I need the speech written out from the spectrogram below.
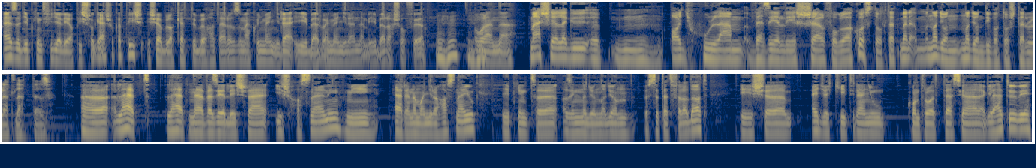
Ez egyébként figyeli a pislogásokat is, és ebből a kettőből határozza meg, hogy mennyire éber, vagy mennyire nem éber a sofőr. Uh-huh, uh-huh. lenne? Más jellegű mm, agyhullám vezérléssel foglalkoztok? Tehát mert nagyon, nagyon divatos terület lett ez. Uh, lehet, lehetne vezérlésre is használni, mi erre nem annyira használjuk. Egyébként uh, az egy nagyon-nagyon összetett feladat, és uh, egy vagy két irányú kontrollt tesz jelenleg lehetővé,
